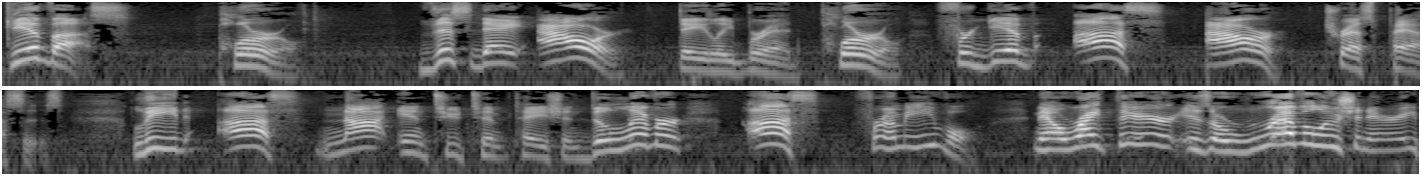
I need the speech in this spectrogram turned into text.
Give us, plural. This day, our daily bread, plural. Forgive us our trespasses. Lead us not into temptation. Deliver us from evil. Now, right there is a revolutionary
